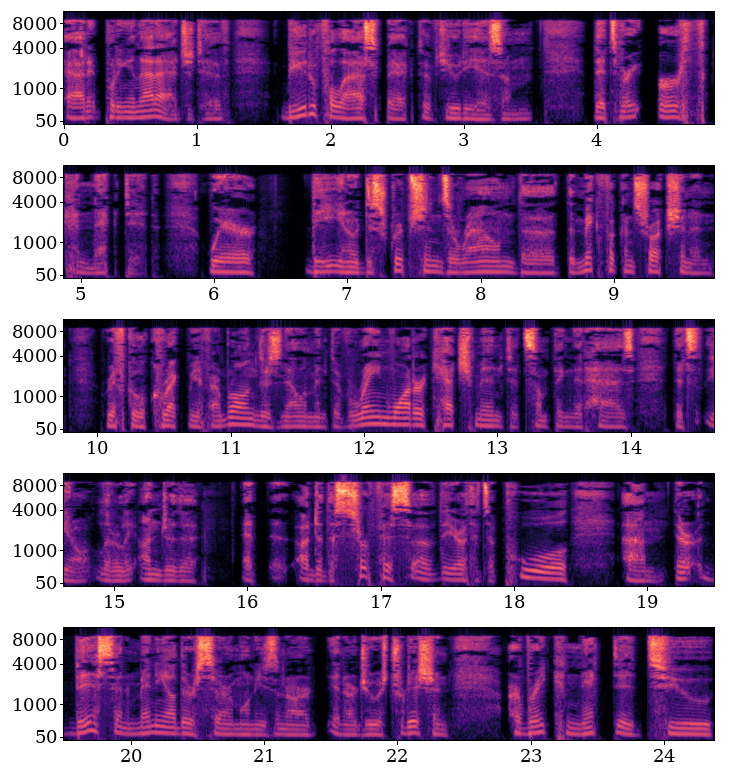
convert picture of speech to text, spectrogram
it, putting in that adjective, beautiful aspect of Judaism that's very earth connected, where the you know descriptions around the the mikveh construction and will correct me if I'm wrong. There's an element of rainwater catchment. It's something that has that's you know literally under the at, under the surface of the earth. It's a pool. Um, there, this and many other ceremonies in our in our Jewish tradition are very connected to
